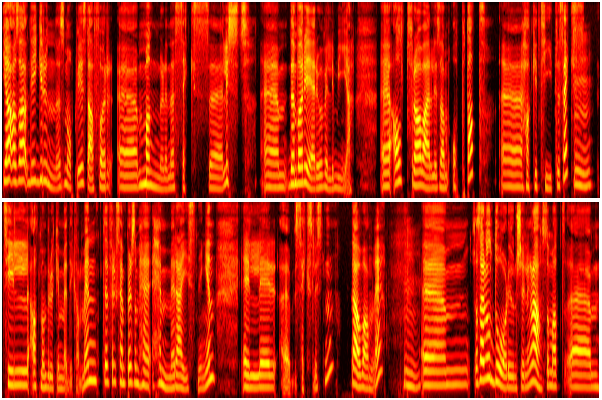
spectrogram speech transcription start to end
Ja, altså, de grunnene som oppgis da for uh, manglende sexlyst, eh, den varierer jo veldig mye. Uh, alt fra å være liksom opptatt, eh, har ikke tid til sex, Mm. til at man bruker medikamenter, for eksempel, som he hemmer reisningen, eller eh, sexlysten. Det er jo vanlig. Mm. Ehm, og så er det noen dårlige unnskyldninger, da, som at ehm,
